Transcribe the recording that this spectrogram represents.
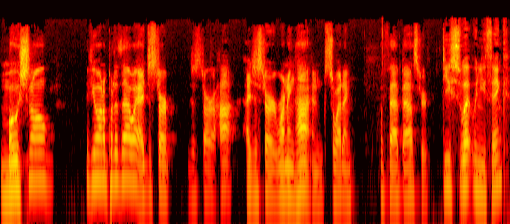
emotional, if you want to put it that way. I just start just start hot. I just start running hot and sweating. A fat bastard. Do you sweat when you think?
